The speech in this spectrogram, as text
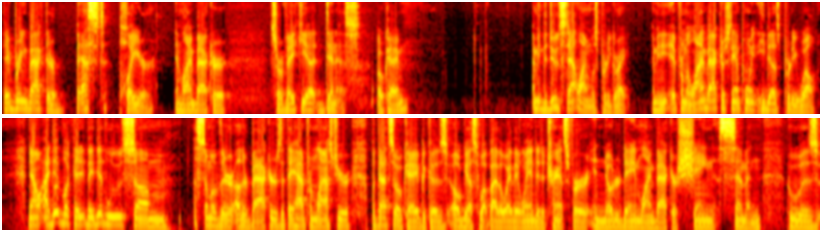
They bring back their best player in linebacker, SirVocea Dennis. Okay. I mean, the dude's stat line was pretty great. I mean, from a linebacker standpoint, he does pretty well. Now, I did look that they did lose some some of their other backers that they had from last year, but that's okay because oh, guess what? By the way, they landed a transfer in Notre Dame linebacker Shane Simon, who was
